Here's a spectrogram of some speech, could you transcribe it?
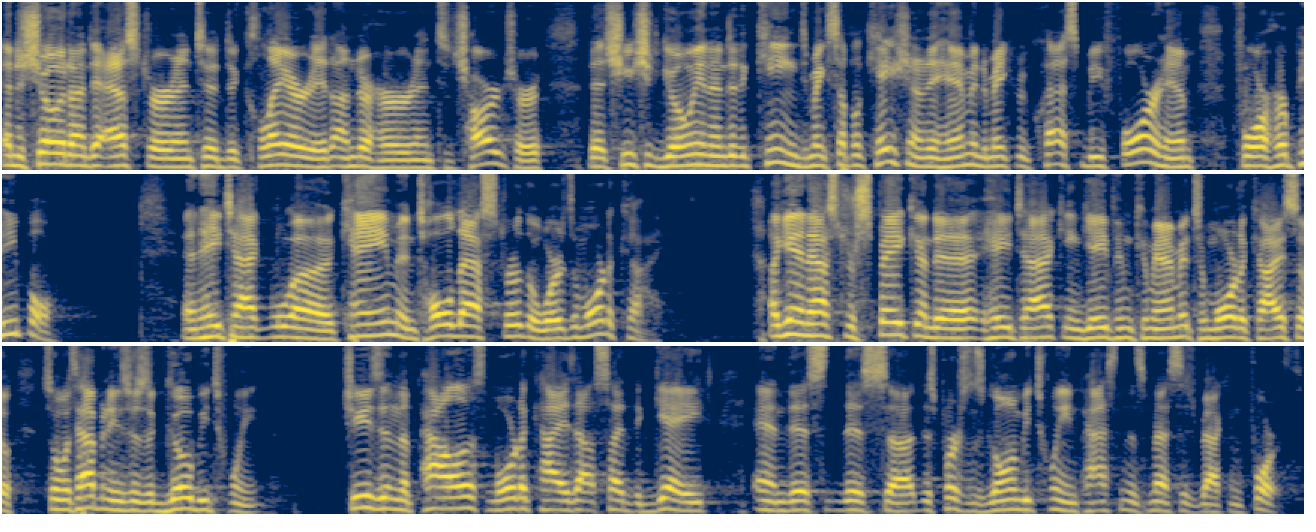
and to show it unto Esther, and to declare it unto her, and to charge her that she should go in unto the king to make supplication unto him, and to make request before him for her people. And Hatach uh, came and told Esther the words of Mordecai. Again, Esther spake unto Hatach and gave him commandment to Mordecai. So, so what's happening is there's a go between. She's in the palace, Mordecai is outside the gate, and this, this, uh, this person's going between, passing this message back and forth.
